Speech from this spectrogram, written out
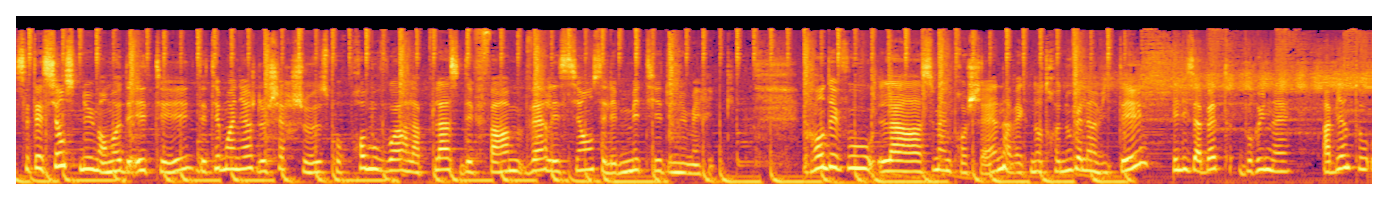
c'était Science Num en mode été, des témoignages de chercheuses pour promouvoir la place des femmes vers les sciences et les métiers du numérique. Rendez-vous la semaine prochaine avec notre nouvelle invitée, Elisabeth Brunet. À bientôt!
